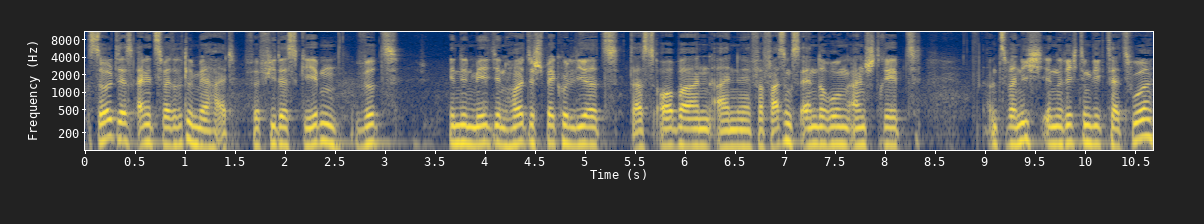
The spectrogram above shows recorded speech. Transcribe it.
Sollte es eine Zweidrittelmehrheit für Fidesz geben, wird in den Medien heute spekuliert, dass Orban eine Verfassungsänderung anstrebt, und zwar nicht in Richtung Diktatur,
